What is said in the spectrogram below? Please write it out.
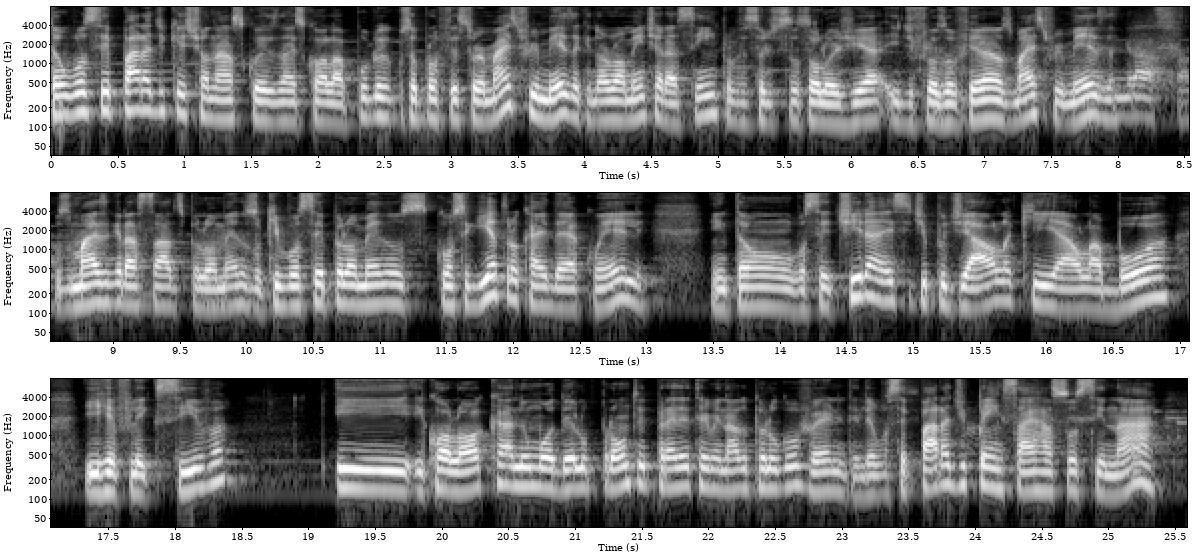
Então você para de questionar as coisas na escola pública com o seu professor mais firmeza, que normalmente era assim, professor de sociologia e de filosofia eram os mais firmeza, mais os mais engraçados pelo menos, o que você pelo menos conseguia trocar ideia com ele. Então você tira esse tipo de aula que é aula boa e reflexiva e, e coloca num modelo pronto e pré-determinado pelo governo, entendeu? Você para de pensar e raciocinar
